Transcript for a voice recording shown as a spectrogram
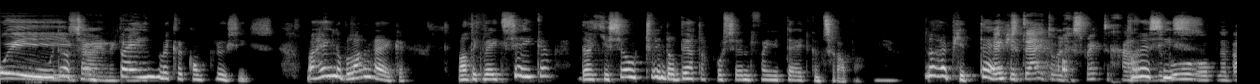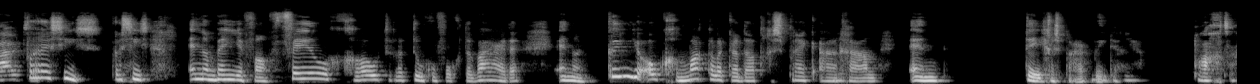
Oei, Oeh, dat zijn pijnlijke conclusies. Maar hele belangrijke. Want ik weet zeker dat je zo 20, 30 procent van je tijd kunt schrappen. Ja. Dan heb je tijd. Heb je tijd om in gesprek te gaan Precies. de op naar buiten? Precies, precies. En dan ben je van veel grotere toegevoegde waarde. En dan kun je ook gemakkelijker dat gesprek aangaan en tegenspraak bieden. Prachtig.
